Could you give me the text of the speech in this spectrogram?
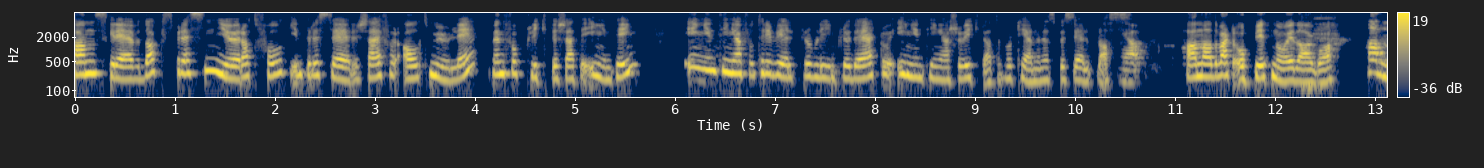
han skrev dagspressen gjør at folk interesserer seg for alt mulig, men forplikter seg til ingenting. Ingenting er for trivielt til å bli inkludert, og ingenting er så viktig at det fortjener en spesiell plass. Ja. Han hadde vært oppgitt nå i dag òg. Han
